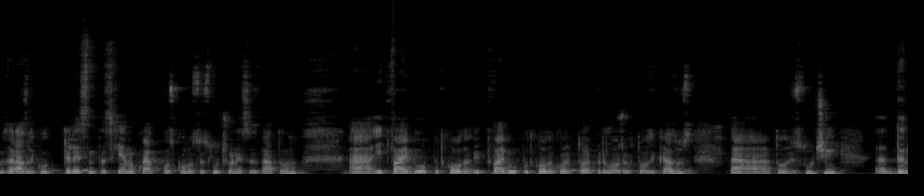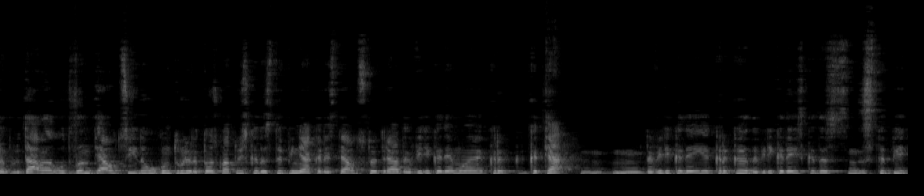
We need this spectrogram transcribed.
за разлика от телесната схема, която по-скоро се случва несъзнателно. А, и това е било подхода, и това е бил подхода, който той е приложил в този казус, а, този случай да наблюдава отвън тялото си и да го контролира. Тоест, когато иска да стъпи някъде с тялото, той трябва да види къде му е кръг, тя, да види къде е кръка, да види къде иска да, стъпи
